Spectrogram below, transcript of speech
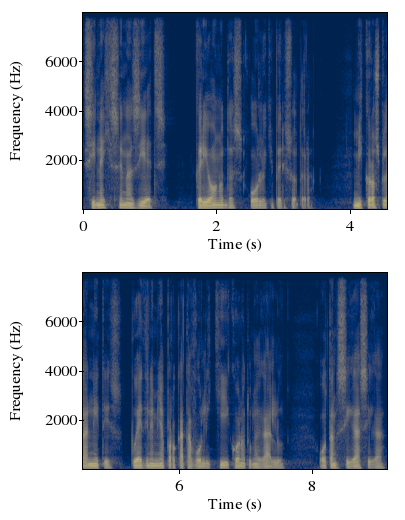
Συνέχισε να ζει έτσι, κρυώνοντας όλο και περισσότερο. Μικρός πλανήτης που έδινε μια προκαταβολική εικόνα του μεγάλου, όταν σιγά σιγά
